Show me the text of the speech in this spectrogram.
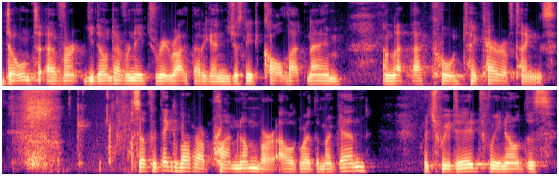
don't ever, you don't ever need to rewrite that again. You just need to call that name and let that code take care of things. So if we think about our prime number algorithm again, which we did, we know there's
